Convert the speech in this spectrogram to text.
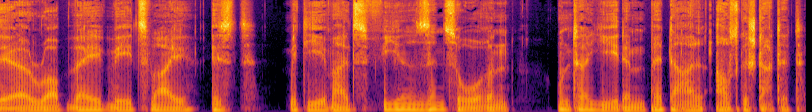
Der Robway W2 ist mit jeweils vier Sensoren unter jedem Pedal ausgestattet,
